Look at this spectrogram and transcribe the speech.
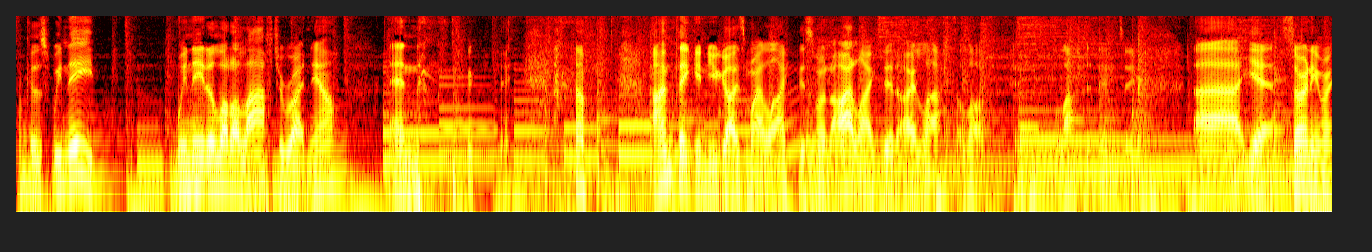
because we need we need a lot of laughter right now, and I'm thinking you guys might like this one. I liked it. I laughed a lot. Laughed at them too. Uh, yeah. So anyway,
